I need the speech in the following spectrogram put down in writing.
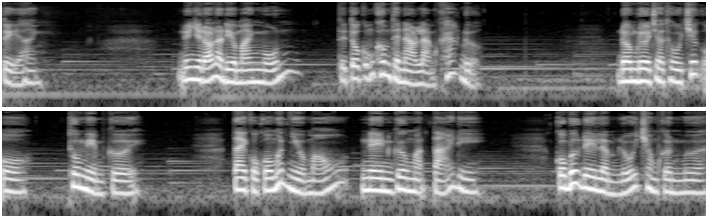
Tùy anh. Nếu như đó là điều mà anh muốn, Thì tôi cũng không thể nào làm khác được. Đồng đưa cho Thu chiếc ô. Thu mỉm cười. Tay của cô mất nhiều máu, Nên gương mặt tái đi. Cô bước đi lầm lũi trong cơn mưa.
